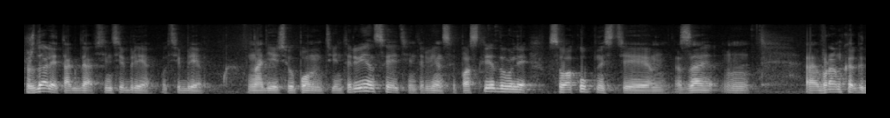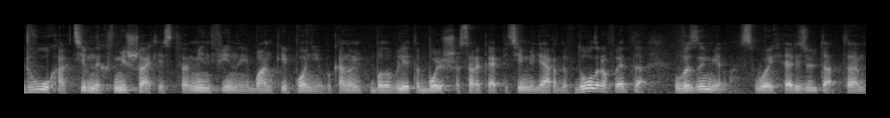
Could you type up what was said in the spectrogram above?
Ждали тогда в сентябре, октябре, надеюсь, вы помните интервенции. Эти интервенции последовали. В совокупности за Э, в рамках двух активных вмешательств Минфина и Банка Японии в экономику было влито больше 45 миллиардов долларов. Это возымело свой результат. Э,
